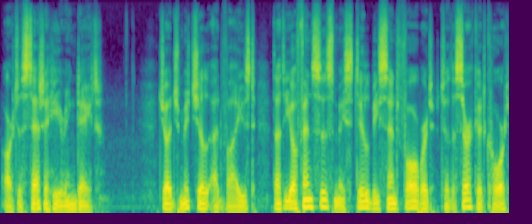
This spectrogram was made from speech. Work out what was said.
or to set a hearing date. Judge Mitchell advised that the offences may still be sent forward to the Circuit Court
